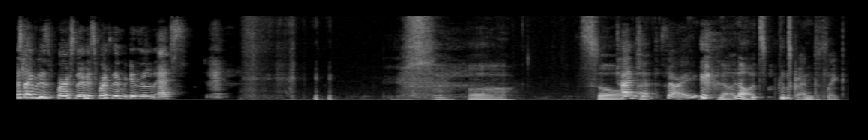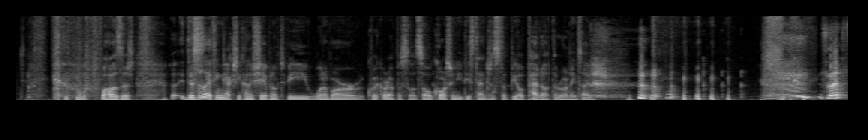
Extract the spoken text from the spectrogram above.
It's not even his first name. His first name begins with an S. Uh, so uh, Tangent. Sorry. no, no, it's it's grand. It's like what was it? This is, I think, actually kind of shaping up to be one of our quicker episodes. So of course we need these tangents to be able to pad out the running time. so let's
